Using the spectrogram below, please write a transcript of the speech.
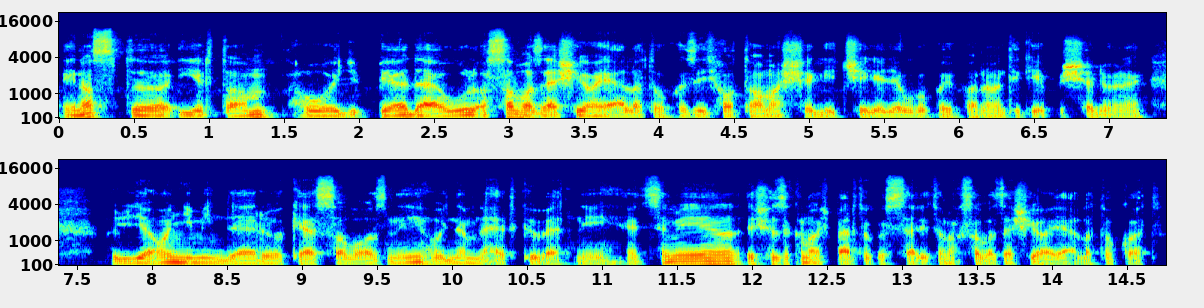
Én azt írtam, hogy például a szavazási ajánlatok az egy hatalmas segítség egy európai parlamenti képviselőnek, hogy ugye annyi mindenről kell szavazni, hogy nem lehet követni egy személlyel, és ezek a nagy pártok összeállítanak szavazási ajánlatokat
